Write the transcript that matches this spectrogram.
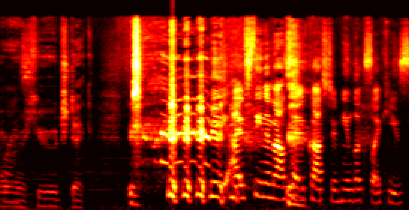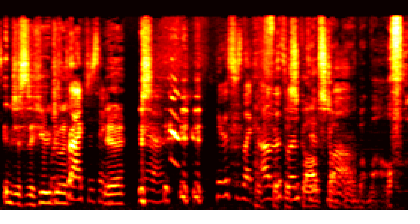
Or a huge dick. He- I've seen him outside of costume. He looks like he's Just a huge one. practicing. Yeah. Yeah. He just was like, I oh, this one's too stopper in my mouth.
